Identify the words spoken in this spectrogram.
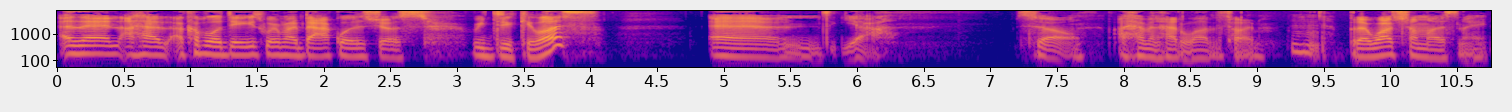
and then I had a couple of days where my back was just ridiculous, and yeah, so I haven't had a lot of time. Mm-hmm. But I watched them last night,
